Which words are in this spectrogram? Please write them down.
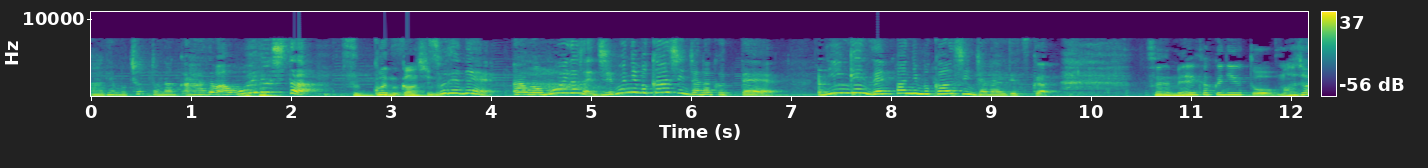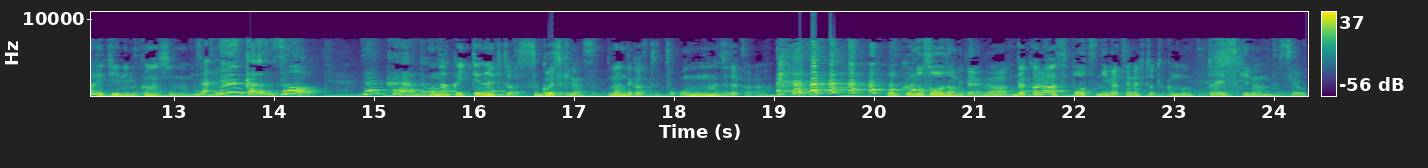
あでもちょっとなんかあでもあ思い出した。すっごい無関心それねあの思い出した。自分に無関心じゃなくって人間全般に無関心じゃないですか。それね明確に言うとマジョリティに無関心なんですよななんかうんそう。なんかあのうまくいってない人はすごい好きなんです。なんでかっていうと同じだから 僕もそうだみたいな。だからスポーツ苦手な人とかも大好きなんですよ、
